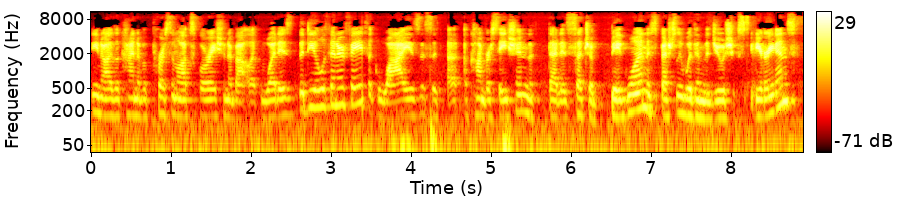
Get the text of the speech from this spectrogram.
you know, as a kind of a personal exploration about like what is the deal with interfaith? Like, why is this a, a conversation that, that is such a big one, especially within the Jewish experience?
